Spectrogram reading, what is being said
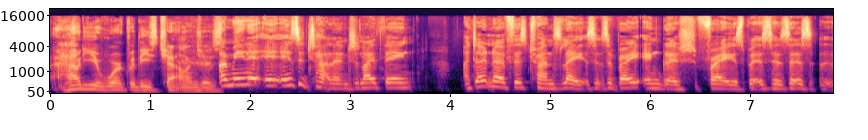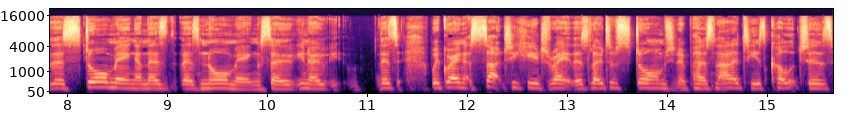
how do you work with these challenges? I mean, it, it is a challenge, and I think I don't know if this translates. It's a very English phrase, but it says there's there's storming and there's there's norming. So you know, there's we're growing at such a huge rate. There's loads of storms, you know, personalities, cultures,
